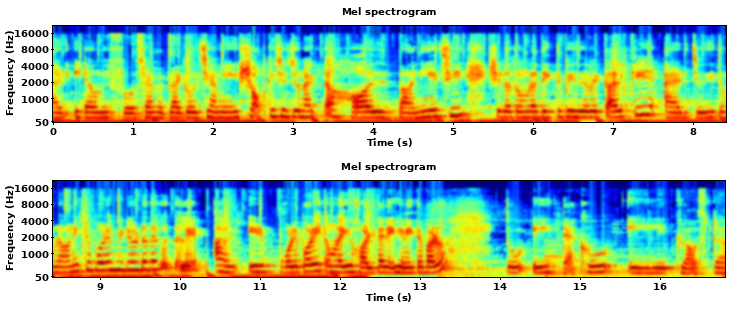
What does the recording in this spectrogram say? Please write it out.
আর এটাও আমি ফার্স্ট টাইম অ্যাপ্লাই করছি। আমি সব কিছুর জন্য একটা হল বানিয়েছি। সেটা তোমরা দেখতে পেয়ে যাবে কালকে। আর যদি তোমরা অনেকটা পরে ভিডিওটা দেখো, তাহলে এর পরে পরেই তোমরা এই হলটা দেখে নিতে পারো। তো এই দেখো, এই লিপ গ্লসটা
